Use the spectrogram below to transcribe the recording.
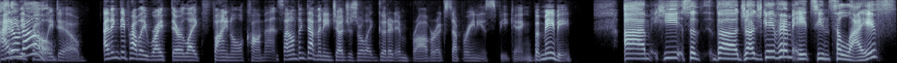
I, don't know. They probably do. I think they probably write their like final comments. I don't think that many judges are like good at improv or extemporaneous speaking, but maybe. Um, he so the judge gave him 18 to life,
